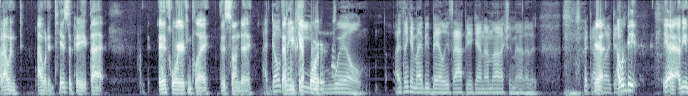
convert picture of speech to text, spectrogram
but I would I would anticipate that if Hoyer can play this Sunday, I don't That think we'd get he Porter. will. I think it might be Bailey Zappe again. I'm not actually mad at it. I kinda yeah, like it. I would be. Yeah, I mean,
